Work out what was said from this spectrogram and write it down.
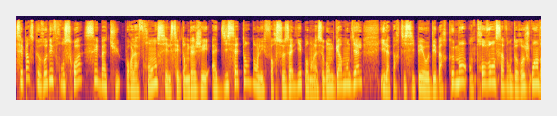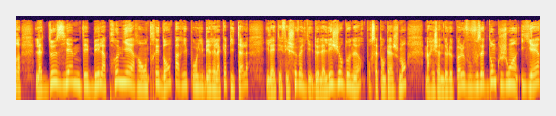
c'est parce que René François s'est battu pour la France. Il s'est engagé à 17 ans dans les forces alliées pendant la Seconde Guerre mondiale. Il a participé au débarquement en Provence avant de rejoindre la deuxième DB, la première à entrer dans Paris pour libérer la capitale. Il a été fait chevalier de la Légion d'honneur pour cet engagement. Marie-Jeanne Delepol, vous vous êtes donc joint hier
